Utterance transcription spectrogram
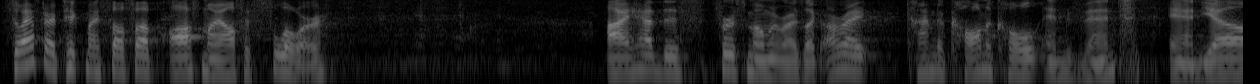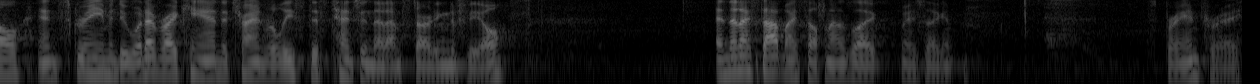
so after I picked myself up off my office floor, I had this first moment where I was like, all right, time to call Nicole and vent and yell and scream and do whatever I can to try and release this tension that I'm starting to feel. And then I stopped myself and I was like, wait a second. Spray and pray.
